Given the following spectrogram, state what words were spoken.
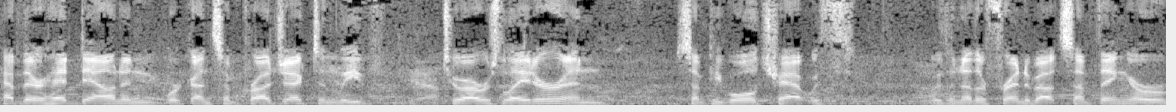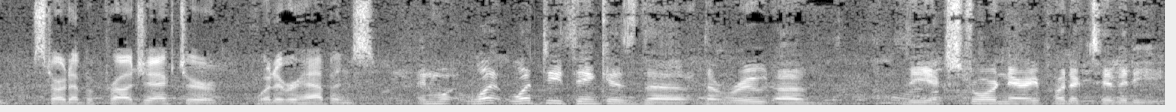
have their head down, and work on some project and leave Yeah. two hours later. And some people will chat with, with another friend about something or start up a project or whatever happens. And what what, what do you think is the, the root of the extraordinary productivity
